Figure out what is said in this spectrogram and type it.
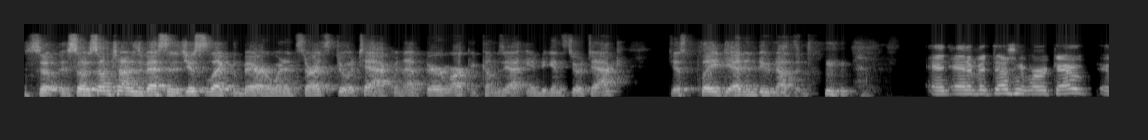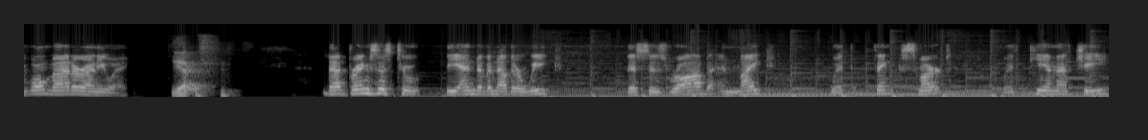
So, so sometimes investing is just like the bear. When it starts to attack, when that bear market comes at you and begins to attack, just play dead and do nothing. and and if it doesn't work out, it won't matter anyway. Yep. that brings us to the end of another week. This is Rob and Mike with Think Smart with TMFG.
